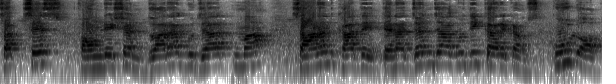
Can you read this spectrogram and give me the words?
સક્સેસ ફાઉન્ડેશન દ્વારા ગુજરાતમાં સાણંદ ખાતે તેના જનજાગૃતિ કાર્યક્રમ school of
